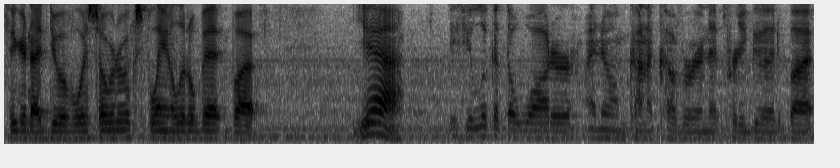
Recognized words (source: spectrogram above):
figured I'd do a voiceover to explain a little bit, but yeah. If you look at the water, I know I'm kind of covering it pretty good, but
